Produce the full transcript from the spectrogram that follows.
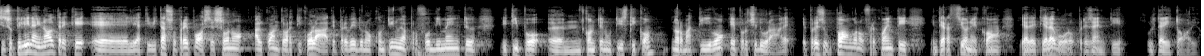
Si sottolinea inoltre che eh, le attività sopraimposte sono alquanto articolate, prevedono continui approfondimenti di tipo ehm, contenutistico, normativo e procedurale e presuppongono frequenti interazioni con gli addetti ai lavoro presenti sul territorio.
